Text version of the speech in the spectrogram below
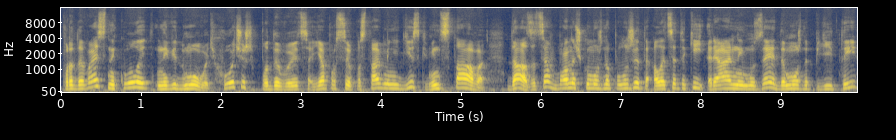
Продавець ніколи не відмовить. Хочеш подивитися. Я просив, постав мені диск, він ставить. Да, за це в баночку можна положити, але це такий реальний музей, де можна підійти,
